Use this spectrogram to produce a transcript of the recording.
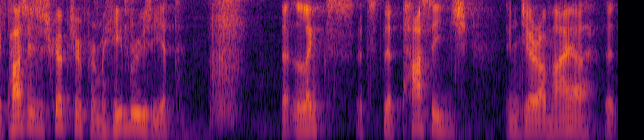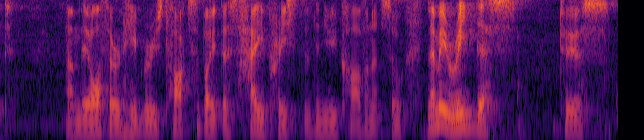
a passage of scripture from Hebrews 8 that links, it's the passage in Jeremiah that um, the author in Hebrews talks about this high priest of the new covenant. So let me read this to us.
